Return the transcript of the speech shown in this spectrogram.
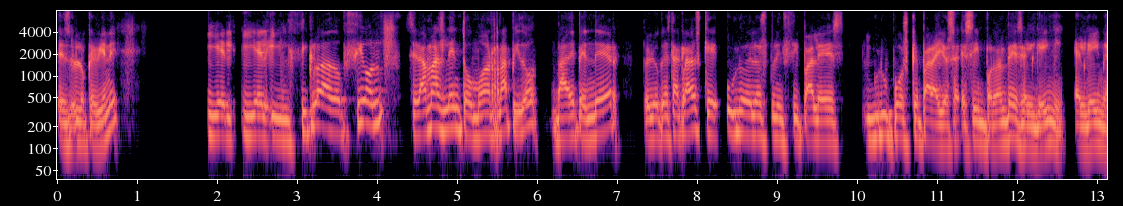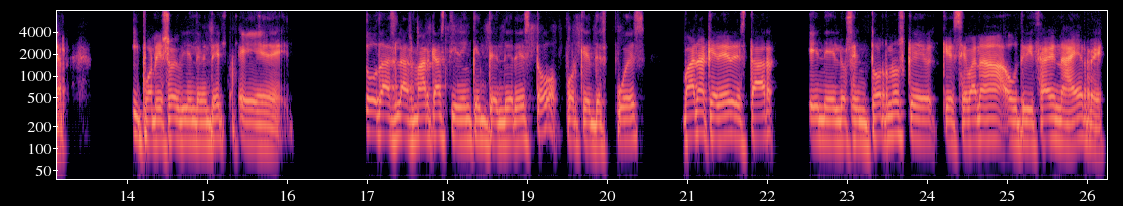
es lo que viene y el, y el, ciclo de adopción será más lento o más rápido, va a depender, pero lo que está claro es que uno de los principales grupos que para ellos es importante es el gaming, el gamer. Y por eso, evidentemente, eh, todas las marcas tienen que entender esto porque después van a querer estar en los entornos que, que se van a utilizar en AR,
